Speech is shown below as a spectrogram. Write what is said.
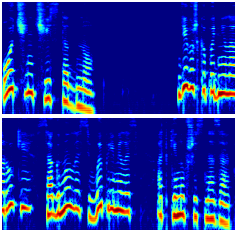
очень чисто дно». Девушка подняла руки, согнулась, выпрямилась, откинувшись назад.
